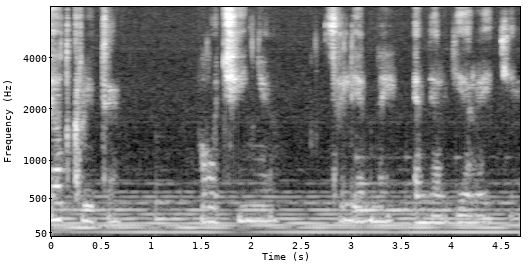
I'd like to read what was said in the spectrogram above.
будьте открыты получению целебной энергии рейки.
